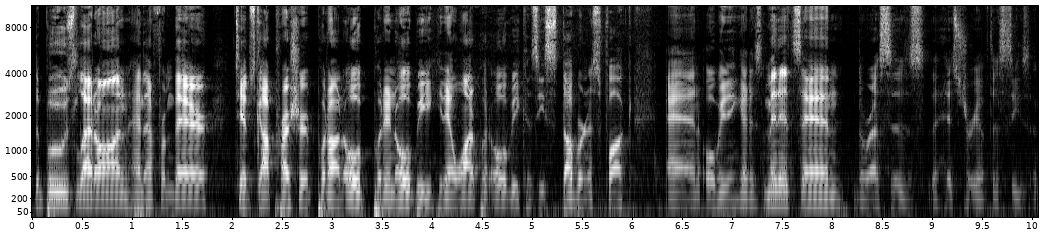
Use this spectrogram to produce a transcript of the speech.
the boos led on, and then from there, Tibbs got pressure put on put in Obi. He didn't want to put Obi because he's stubborn as fuck, and Obi didn't get his minutes, and the rest is the history of this season.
